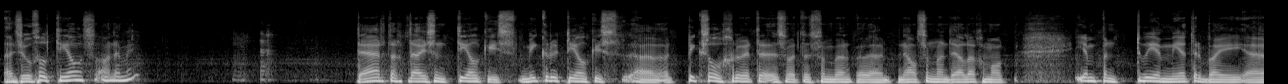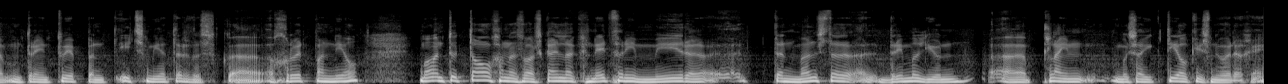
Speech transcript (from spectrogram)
en soveel teels aan hom. 30000 teeltjies, mikroteeltjies, uh pikselgrootte is wat is van uh, Nelson Mandela gemaak. 1.2 meter by uh, omtrent 2. iets meter. Dis uh, 'n uh, groot paneel. Maar in totaal gaan ons waarskynlik net vir die mure ten minste 3 uh, miljoen uh, klein mosaïek teeltjies nodig hê.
